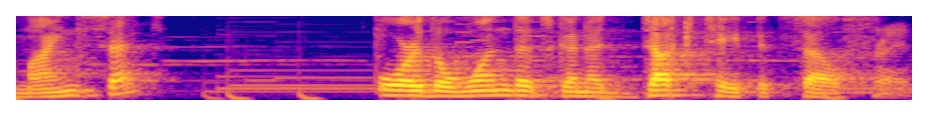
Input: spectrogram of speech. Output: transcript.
mindset, or the one that's going to duct tape itself right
